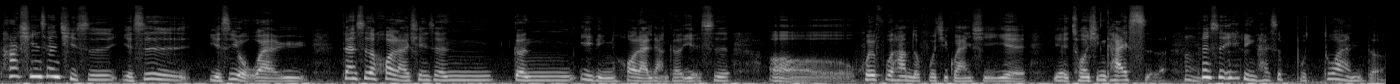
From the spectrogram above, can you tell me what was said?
她先生其实也是也是有外遇，但是后来先生跟艺林后来两个也是呃恢复他们的夫妻关系，也也重新开始了。但是依林还是不断的、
